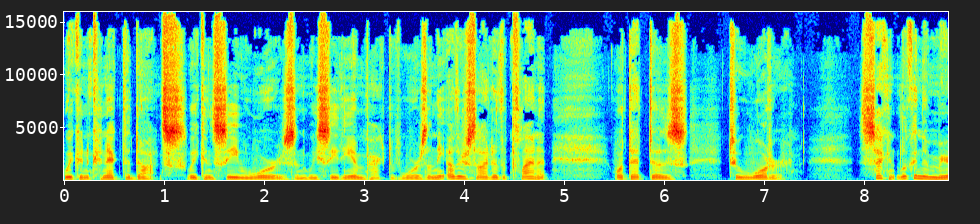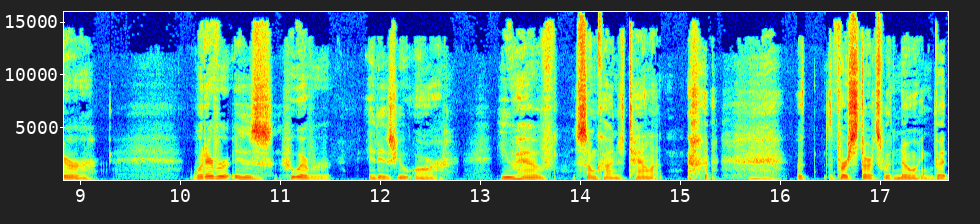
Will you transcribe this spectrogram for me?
We can connect the dots. We can see wars and we see the impact of wars on the other side of the planet, what that does to water. Second, look in the mirror. Whatever is, whoever it is you are, you have some kind of talent. the first starts with knowing, but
